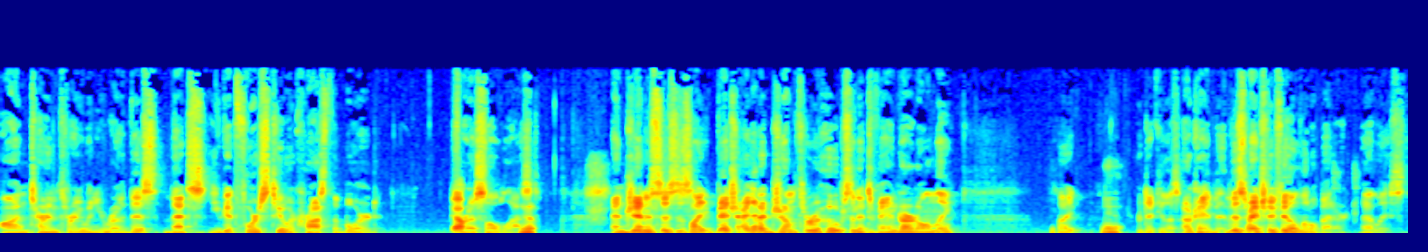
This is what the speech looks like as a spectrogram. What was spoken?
on turn three when you rode this, that's you get force two across the board Yep. for a soul blast. Yep. And Genesis is like, bitch, I gotta jump through hoops and it's Vanguard only. Like, Yeah. ridiculous. Okay, th- this makes me feel a little better at least.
